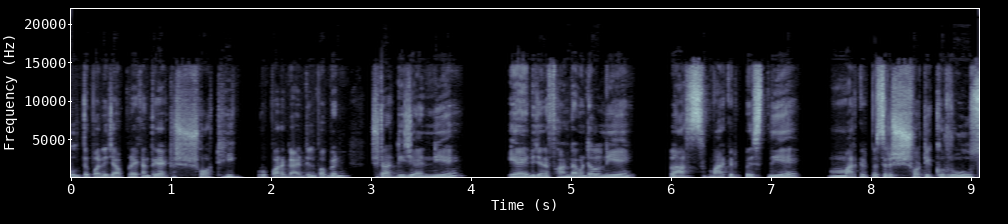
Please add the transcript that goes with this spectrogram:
বলতে পারি যে আপনারা এখান থেকে একটা সঠিক প্রপার গাইডলাইন পাবেন। সেটা ডিজাইন নিয়ে এআই ডিজাইনের ফান্ডামেন্টাল নিয়ে প্লাস মার্কেট প্লেস নিয়ে মার্কেট প্লেসের সঠিক রুলস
